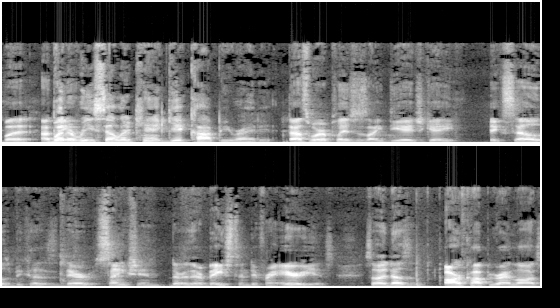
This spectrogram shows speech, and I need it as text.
but I But think a reseller can't get copyrighted. that's where places like DHgate excels because they're sanctioned. They're they're based in different areas, so it doesn't. Our copyright laws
